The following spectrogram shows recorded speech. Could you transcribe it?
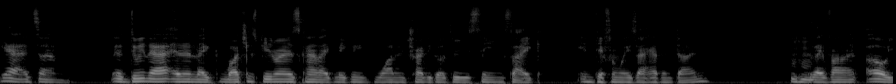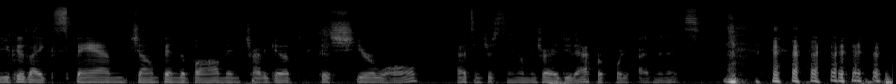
yeah, it's um uh, doing that and then like watching speedrunners kind of like make me want to try to go through these things like in different ways I haven't done. Mm-hmm. Because I found like, oh, you could like spam jump in the bomb and try to get up like this sheer wall. That's interesting. I'm gonna try to do that for 45 minutes.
